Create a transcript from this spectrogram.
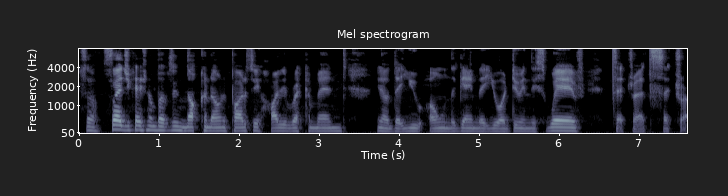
so for educational purposes, not condoning piracy, highly recommend you know that you own the game that you are doing this with etc etc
